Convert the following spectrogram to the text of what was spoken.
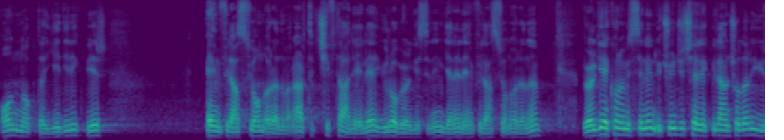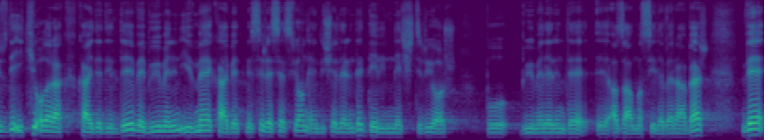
10.7'lik bir enflasyon oranı var. Artık çift taneyle Euro bölgesinin genel enflasyon oranı. Bölge ekonomisinin 3. çeyrek bilançoları %2 olarak kaydedildi ve büyümenin ivme kaybetmesi resesyon endişelerini de derinleştiriyor bu büyümelerin de e, azalmasıyla beraber ve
